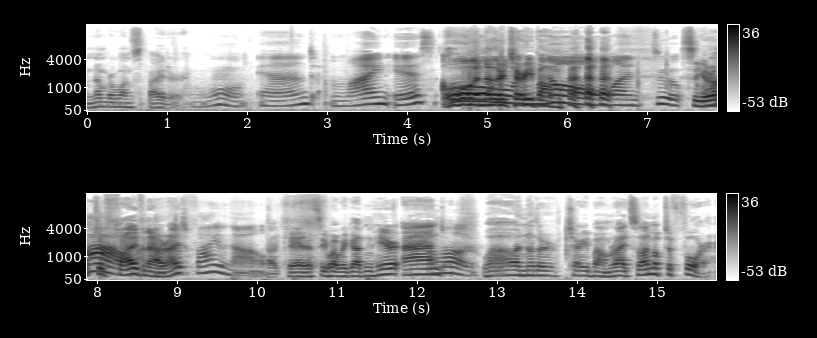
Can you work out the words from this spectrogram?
number one spider. Oh, and mine is Oh, another oh, cherry bomb. No, one, two. So you're up to five now, up to right? five now. Okay, let's see what we got in here. And Oh, wow, another cherry bomb. Right, so I'm up to four.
